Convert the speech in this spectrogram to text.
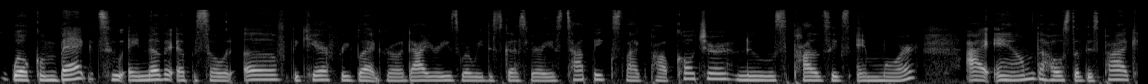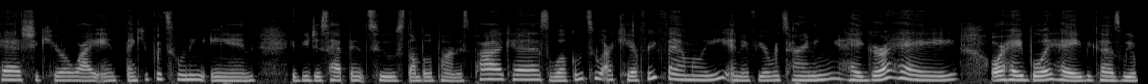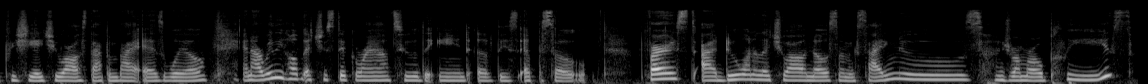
Welcome back to another episode of the Carefree Black Girl Diaries, where we discuss various topics like pop culture, news, politics, and more. I am the host of this podcast, Shakira White, and thank you for tuning in. If you just happen to stumble upon this podcast, welcome to our Carefree family. And if you're returning, hey girl, hey, or hey boy, hey, because we appreciate you all stopping by as well. And I really hope that you stick around to the end of this episode. First, I do want to let you all know some exciting news. Drumroll, please.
